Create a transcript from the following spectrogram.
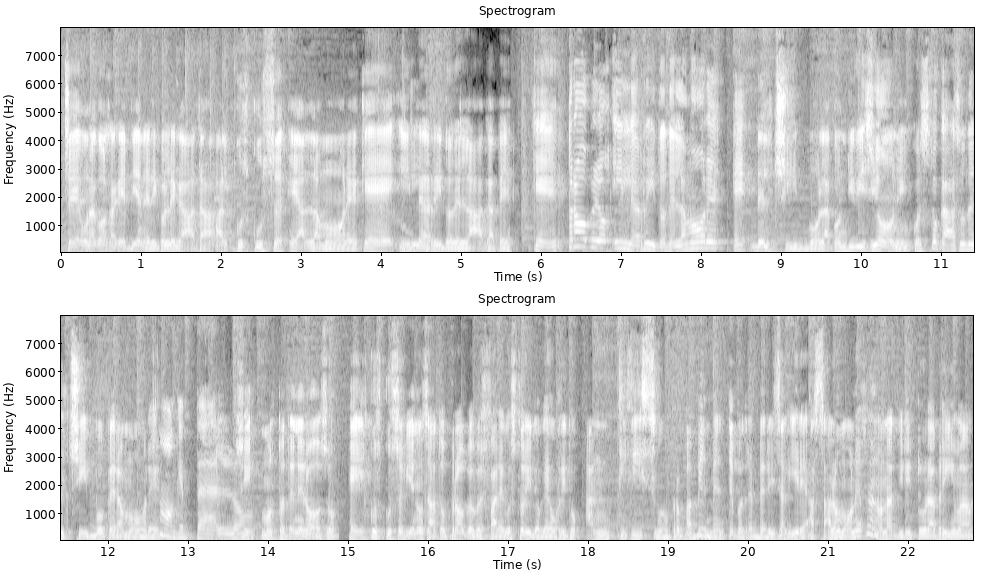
c'è una cosa che viene ricollegata al couscous e all'amore, che è il rito dell'agape, che è proprio il rito dell'amore e del cibo, la condivisione in questo caso del cibo per amore. Oh, che bello! Sì, molto teneroso. E il couscous viene usato proprio per fare questo rito, che è un rito antichissimo. Probabilmente potrebbe risalire a Salomone, se non addirittura prima.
